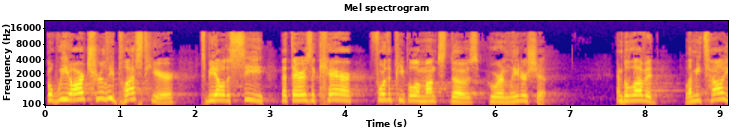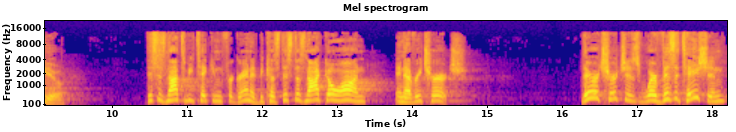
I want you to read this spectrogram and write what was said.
but we are truly blessed here to be able to see that there is a care for the people amongst those who are in leadership. And, beloved, let me tell you, this is not to be taken for granted because this does not go on in every church. There are churches where visitation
